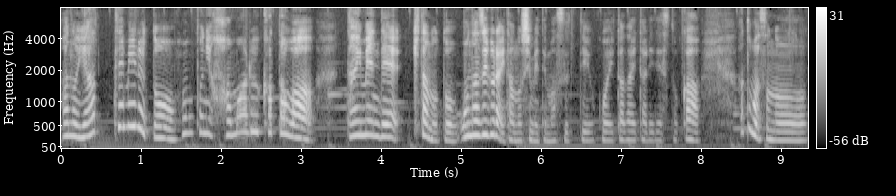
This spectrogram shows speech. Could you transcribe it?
あの、やってみると、本当にハマる方は、対面で来たのと同じぐらい楽しめてますっていう声いただいたりですとか、あとはその、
